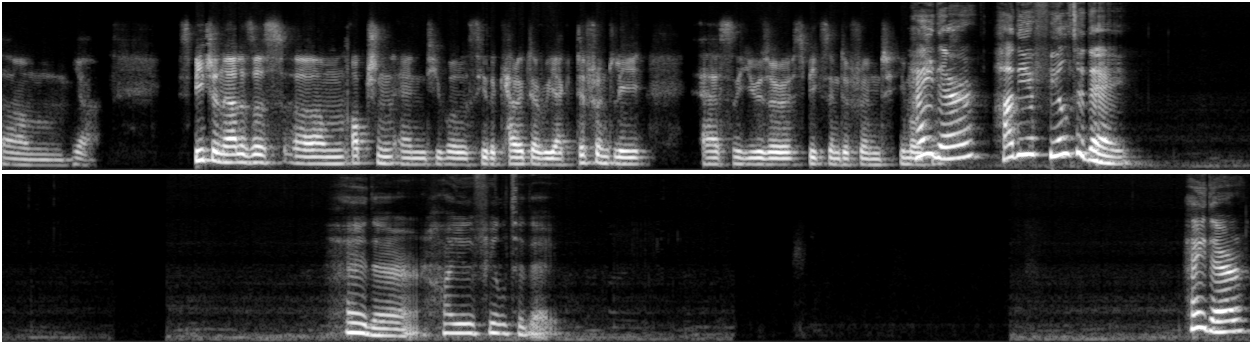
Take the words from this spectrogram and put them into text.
um, yeah, speech analysis um, option, and you will see the character react differently as the user speaks in different emotions. Hey there, how do you feel today? Hey there, how do you feel today? Hey there,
